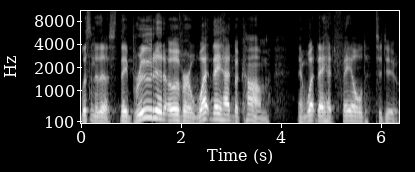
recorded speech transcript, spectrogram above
Listen to this. They brooded over what they had become and what they had failed to do.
